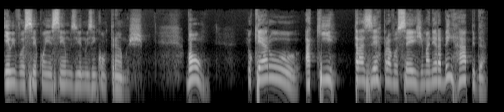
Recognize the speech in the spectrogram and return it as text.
eu e você conhecemos e nos encontramos? Bom, eu quero aqui trazer para vocês de maneira bem rápida.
